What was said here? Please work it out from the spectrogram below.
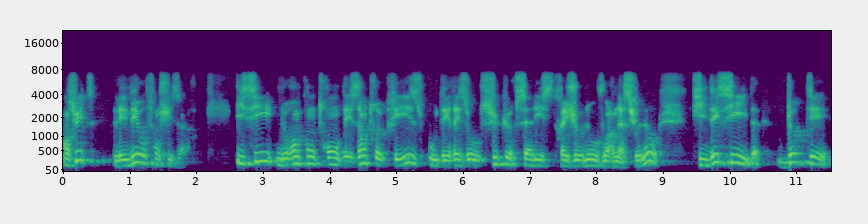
Ensuite, les néo-franchiseurs. Ici, nous rencontrons des entreprises ou des réseaux succursalistes régionaux, voire nationaux, qui décident d'opter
